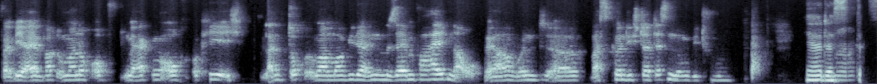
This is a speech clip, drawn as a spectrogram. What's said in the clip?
weil wir einfach immer noch oft merken, auch, okay, ich land doch immer mal wieder in demselben Verhalten auf, ja, und äh, was könnte ich stattdessen irgendwie tun? Ja, das, ja. das,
